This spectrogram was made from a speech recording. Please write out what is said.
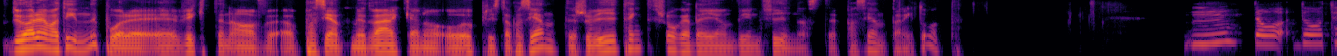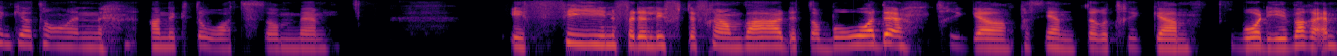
du har redan varit inne på det, eh, vikten av, av patientmedverkan och, och upplysta patienter, så vi tänkte fråga dig om din finaste patientanekdot. Mm, då, då tänker jag ta en anekdot som eh, är fin för den lyfter fram värdet av både trygga patienter och trygga vårdgivare.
